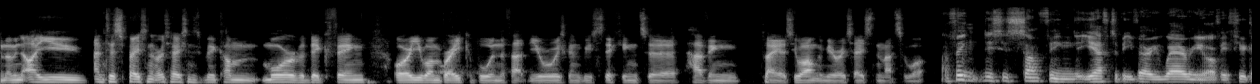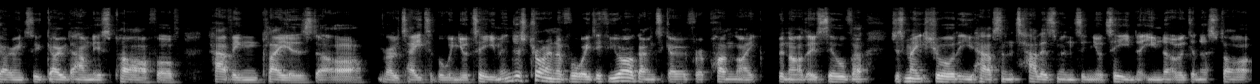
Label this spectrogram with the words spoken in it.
I mean, are you anticipating that rotations become more of a big thing, or are you unbreakable in the fact that you're always going to be sticking to having players who aren't going to be rotating no matter what. I think this is something that you have to be very wary of if you're going to go down this path of having players that are rotatable in your team and just try and avoid if you are going to go for a pun like Bernardo Silva, just make sure that you have some talismans in your team that you know are going to start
